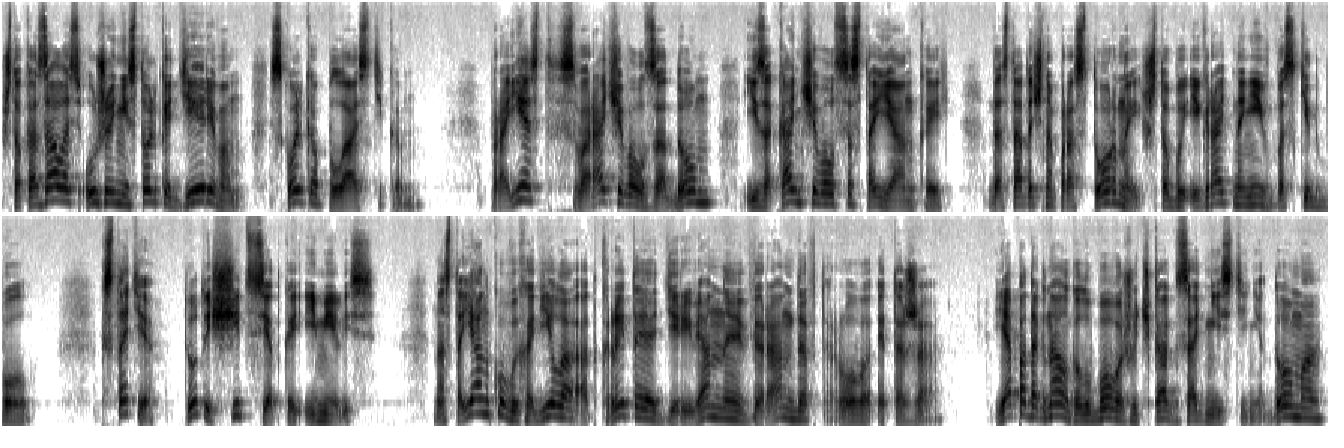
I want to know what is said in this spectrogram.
что казалось уже не столько деревом, сколько пластиком. Проезд сворачивал за дом и заканчивался стоянкой, достаточно просторной, чтобы играть на ней в баскетбол. Кстати, тут и щит с сеткой имелись. На стоянку выходила открытая деревянная веранда второго этажа. Я подогнал голубого жучка к задней стене дома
